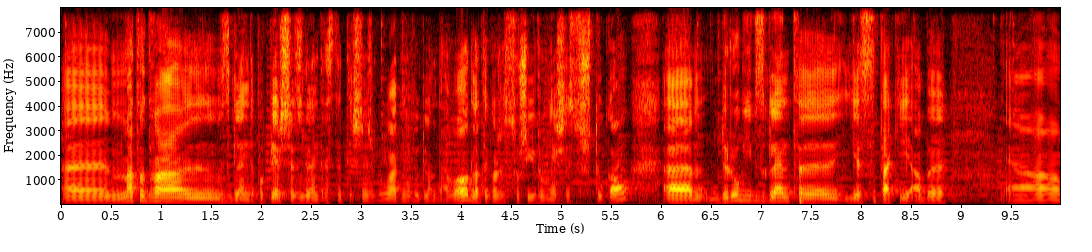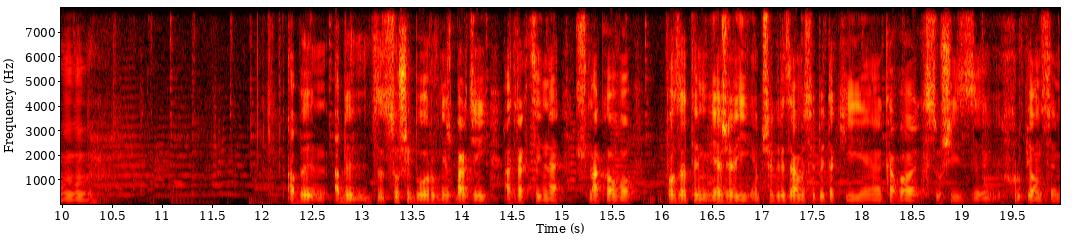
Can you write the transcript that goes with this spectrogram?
E, Ma to dwa e, względy. Po pierwsze względ estetyczny, żeby ładnie wyglądało, dlatego że sushi również jest sztuką. Drugi względ jest taki, aby em, aby, aby sushi było również bardziej atrakcyjne smakowo. Poza tym, jeżeli przegryzamy sobie taki e, kawałek sushi z chrupiącym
